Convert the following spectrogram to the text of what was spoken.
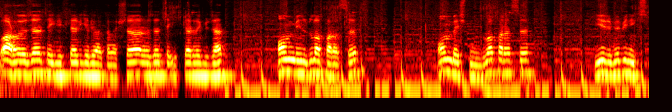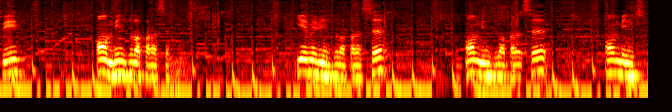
Bu arada özel teklifler geliyor arkadaşlar. Özel teklifler de güzel. 10.000 Zula parası. 15.000 Zula parası. 20.000 XP. 10.000 Zula parası. 20.000 Zula parası. 10.000 Zula parası. 10.000 XP.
